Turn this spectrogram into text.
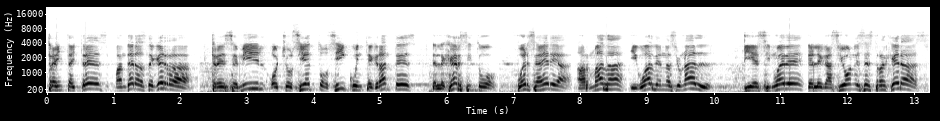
33 banderas de guerra, 13.805 integrantes del Ejército, Fuerza Aérea, Armada y Guardia Nacional, 19 delegaciones extranjeras,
